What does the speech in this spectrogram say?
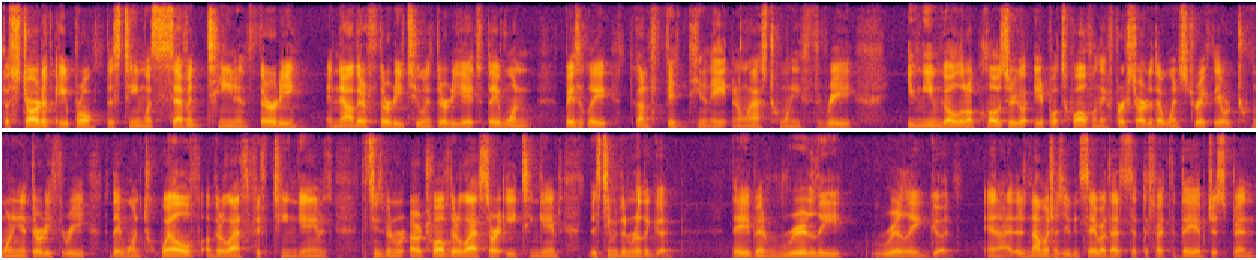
the start of April, this team was 17 and 30, and now they're 32 and 38. So they've won basically gone 15 and 8 in the last 23. You can even go a little closer. Go April 12th when they first started their win streak. They were 20 and 33. They won 12 of their last 15 games. This team's been or 12 of their last sorry 18 games. This team has been really good. They've been really really good. And I, there's not much else you can say about that except the fact that they have just been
